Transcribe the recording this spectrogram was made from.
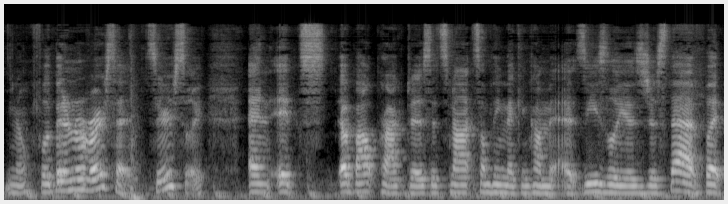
you know, flip it and reverse it. Seriously and it's about practice. It's not something that can come as easily as just that, but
